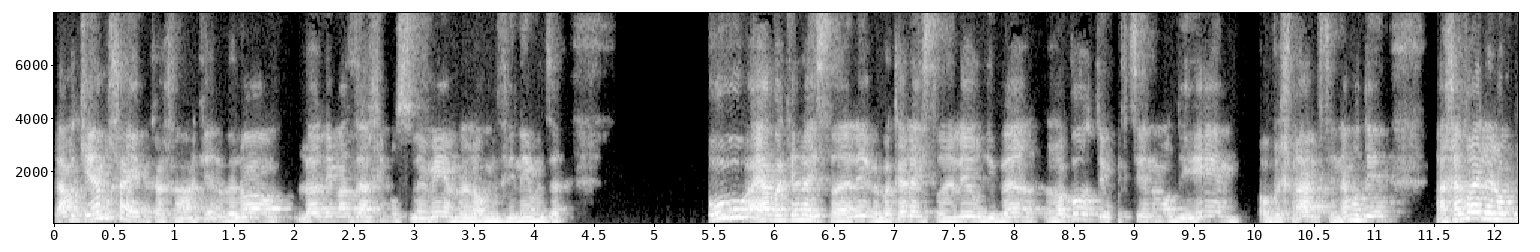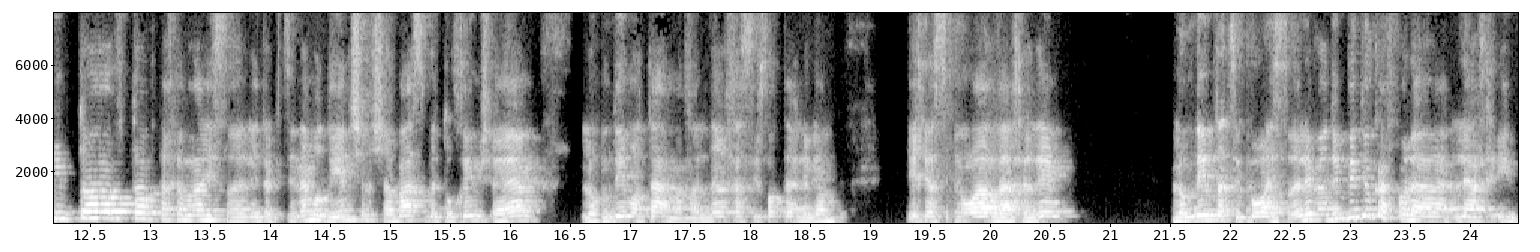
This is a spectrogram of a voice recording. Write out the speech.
למה? כי הם חיים ככה, כן, ולא לא יודעים מה זה אחים מוסלמים ולא מבינים את זה. הוא היה בכלא הישראלי, ובכלא הישראלי הוא דיבר רבות עם קציני מודיעין, או בכלל קציני מודיעין, החבר'ה האלה לומדים טוב טוב את החברה הישראלית, הקציני מודיעין של שב"ס בטוחים שהם לומדים אותם, אבל דרך השיחות האלה גם יחיא סינואר ואחרים לומדים את הציבור הישראלי ויודעים בדיוק איפה להכאיב.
